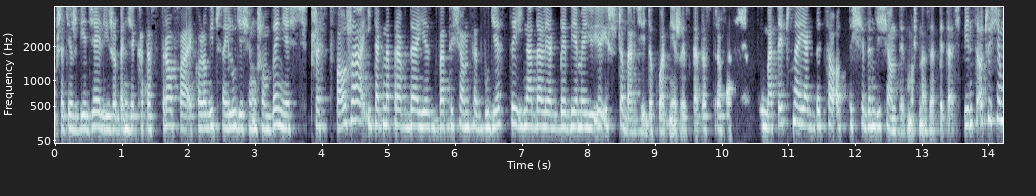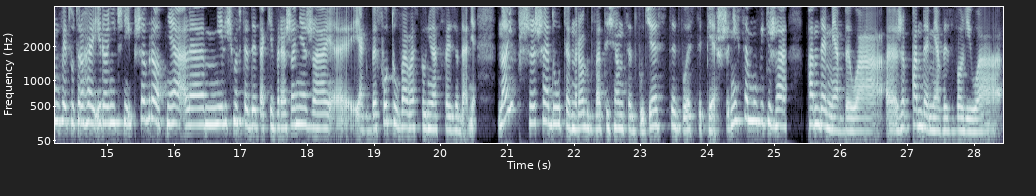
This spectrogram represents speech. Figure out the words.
przecież wiedzieli, że będzie katastrofa ekologiczna i ludzie się muszą wynieść przez tworza i tak naprawdę jest 2020 i nadal jakby wiemy jeszcze bardziej dokładnie, że jest katastrofa klimatyczna, jakby co od tych 70 można zapytać. Więc oczywiście mówię tu trochę ironicznie i przewrotnie, ale mieliśmy wtedy takie wrażenie, że e, jakby Futuwawa spełniła swoje zadanie. No i przyszedł ten rok 2020-2021. Nie chcę mówić, że pandemia była, e, że pandemia wyzwoliła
